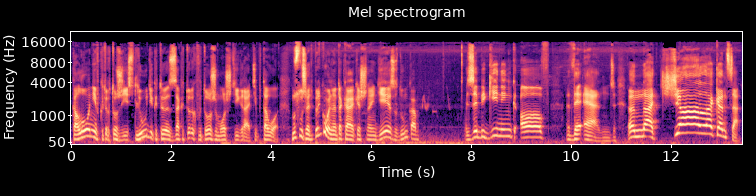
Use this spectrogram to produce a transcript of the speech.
колонии, в которых тоже есть люди, которые, за которых вы тоже можете играть, типа того. Ну, слушай, это прикольная такая, конечно, идея, задумка. The beginning of the end. Начало конца.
